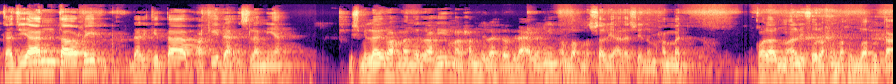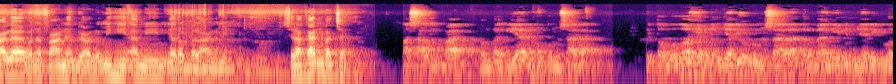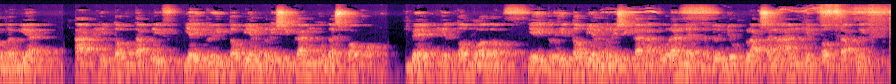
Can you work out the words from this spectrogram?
Kajian Tauhid dari kitab Aqidah Islamiyah. Bismillahirrahmanirrahim. Alhamdulillahirrabbilalamin. Allahumma salli ala Sayyidina Muhammad. Qala al-muallif rahimahullahu ta'ala Wa nafa'ana bi'ulumihi. Amin. Ya Rabbal Alamin. Silakan baca. Pasal 4 Pembagian hukum syarat Kitabullah yang menjadi hukum syarat terbagi menjadi dua bagian A. Hitob taklif yaitu hitob yang berisikan tugas pokok B. Hitob wadof yaitu hitob yang berisikan aturan dan petunjuk pelaksanaan hitob taklif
